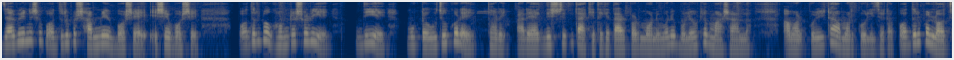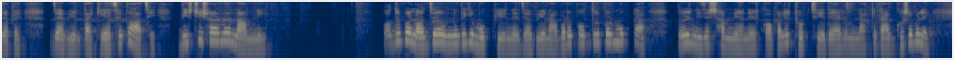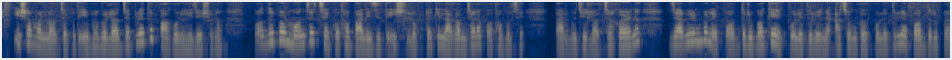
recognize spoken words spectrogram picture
জাবিয়ান এসে পদ্মরূপার সামনে বসে, এসে বসে। পদ্মরূপা ঘোমটা সরিয়ে দিয়ে মুখটা উঁচু করে ধরে আর এক দৃষ্টিতে তাকিয়ে থেকে তারপর মনে মনে বলে ওঠে মাশা আল্লাহ আমার পরিটা, আমার কলিজাটা, পদ্মের উপর লজ্জা পায়। জাবিয়ান তাকিয়ে আছে তো আছে, দৃষ্টি সরানোর নাম নেই। পদ্মপর লজ্জায় অন্যদিকে মুখ ফিরে নেয়। জাবিয়ান আবারও পদ্মপর মুখটা ধরে নিজের সামনে আনে আর কপালে ঠোঁট ছুঁয়ে দেয় আর নাকে নাক ঘষে বলে, ইস, আমার লজ্জা পেতে। এভাবে লজ্জা পেলে তো পাগল হয়ে যায়, শোনা। পদ্মপর মন চাচ্ছে কোথাও পালিয়ে যেতে। ইস, লোকটা কি লাগাম ছাড়া কথা বলছে? তার বুঝি লজ্জা করে না। জাবিয়ান বলে, পদ্মরূপাকে কোলে তুলে নেয় আচমকা কোলে তুলে পদ্মরূপা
